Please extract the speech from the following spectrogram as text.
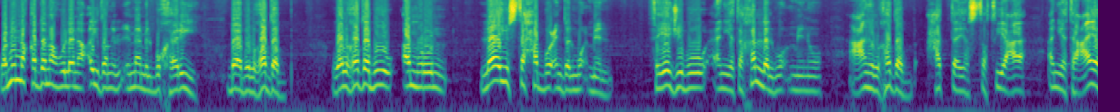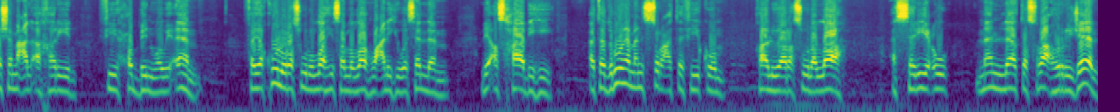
ومما قدمه لنا أيضا الإمام البخاري باب الغضب. والغضب أمر لا يستحب عند المؤمن فيجب أن يتخلى المؤمن عن الغضب حتى يستطيع أن يتعايش مع الآخرين في حب ووئام. فيقول رسول الله صلى الله عليه وسلم لأصحابه أتدرون من السرعة فيكم؟ قالوا يا رسول الله السريع من لا تصرعه الرجال.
